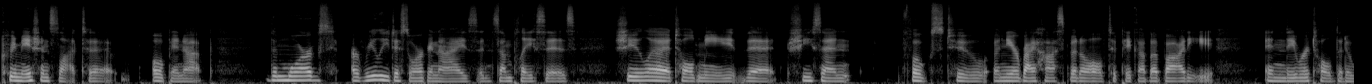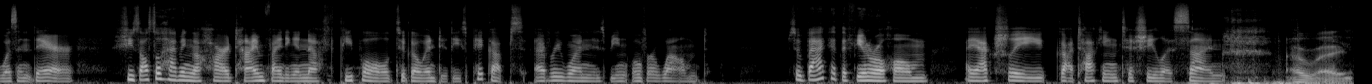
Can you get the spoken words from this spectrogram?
cremation slot to open up. The morgues are really disorganized in some places. Sheila told me that she sent folks to a nearby hospital to pick up a body and they were told that it wasn't there. She's also having a hard time finding enough people to go and do these pickups. Everyone is being overwhelmed. So, back at the funeral home, I actually got talking to Sheila's son. All right.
